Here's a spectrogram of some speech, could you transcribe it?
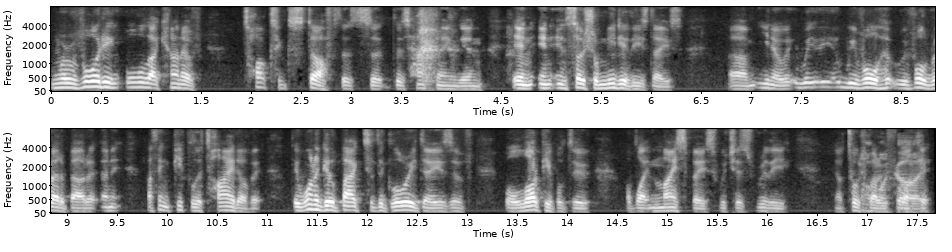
And we're avoiding all that kind of toxic stuff that's uh, that's happening in, in in in social media these days. Um, you know, we we've all we've all read about it, and it, I think people are tired of it. They want to go back to the glory days of, well, a lot of people do, of like MySpace, which is really, know, talked Oh about it before, like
